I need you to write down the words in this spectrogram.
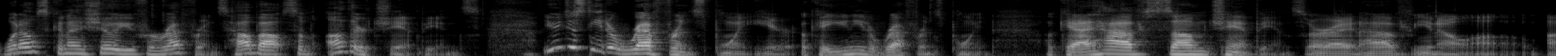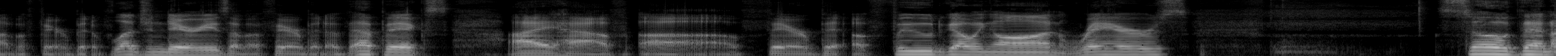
What else can I show you for reference? How about some other champions? You just need a reference point here. Okay, you need a reference point. Okay, I have some champions. All right, I have, you know, uh, I have a fair bit of legendaries, I have a fair bit of epics. I have a fair bit of food going on, rares. So then,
